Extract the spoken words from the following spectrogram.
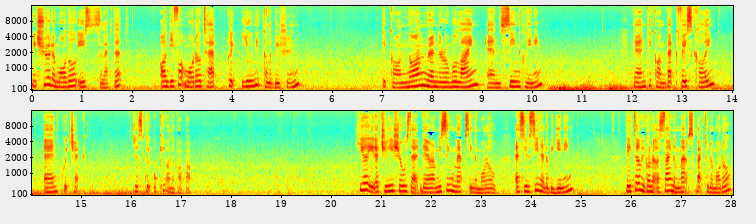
Make sure the model is selected. On default model tab, click unit calibration. Click on non-renderable line and scene cleaning. Then click on back face culling and quick check. Just click OK on the pop-up. Here it actually shows that there are missing maps in the model. As you've seen at the beginning, Later we're going to assign the maps back to the model,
